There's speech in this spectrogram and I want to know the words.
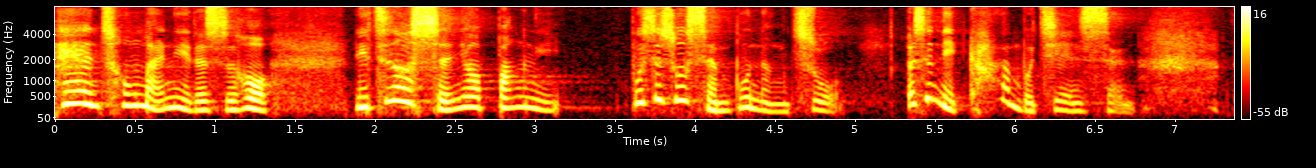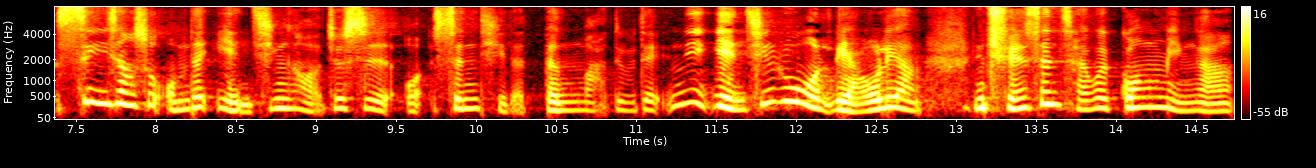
黑暗充满你的时候，你知道神要帮你，不是说神不能做，而是你看不见神。圣经上说，我们的眼睛哈，就是我身体的灯嘛，对不对？你眼睛如果嘹亮，你全身才会光明啊。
